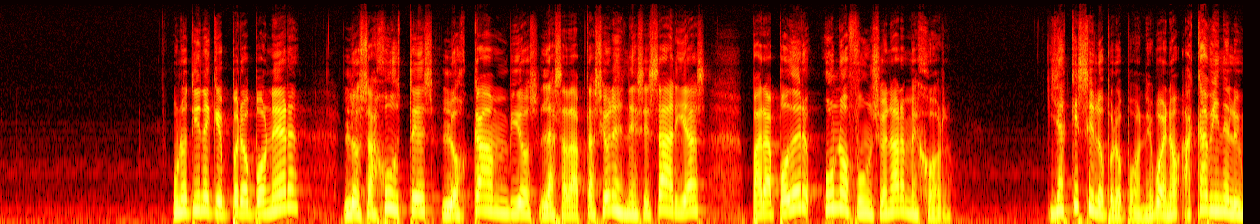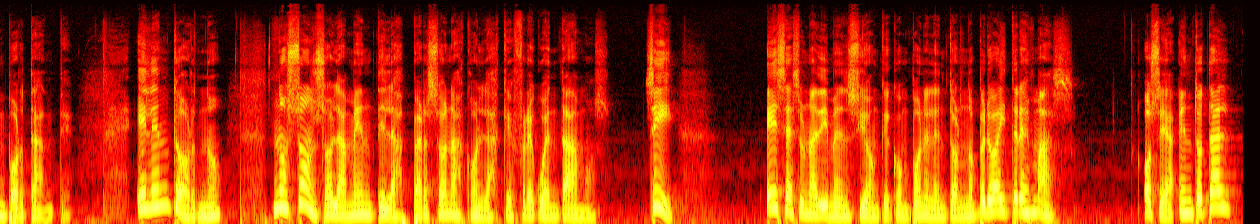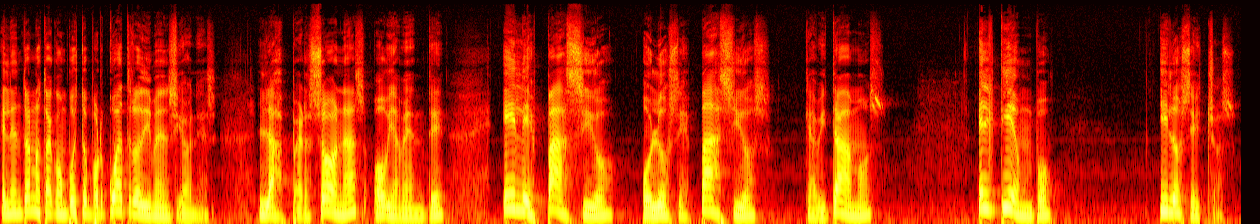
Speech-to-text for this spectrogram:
Uno tiene que proponer los ajustes, los cambios, las adaptaciones necesarias para poder uno funcionar mejor. ¿Y a qué se lo propone? Bueno, acá viene lo importante. El entorno no son solamente las personas con las que frecuentamos. Sí, esa es una dimensión que compone el entorno, pero hay tres más. O sea, en total el entorno está compuesto por cuatro dimensiones. Las personas, obviamente, el espacio o los espacios que habitamos, el tiempo y los hechos.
